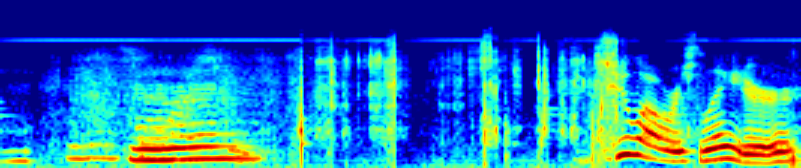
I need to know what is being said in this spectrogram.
Mm. Two hours later.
